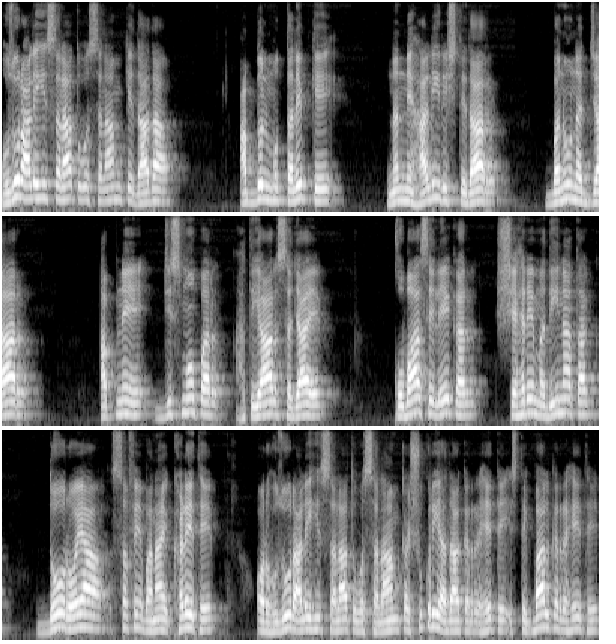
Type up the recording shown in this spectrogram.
हुजूर अलैहिस्सलाम के दादा अब्दुल मुत्तलिब के नन्हाली रिश्तेदार बनु नज्जार अपने जिस्मों पर हथियार सजाए कुबा से लेकर शहर मदीना तक दो रोया सफ़े बनाए खड़े थे और हुजूर अलैहिस्सलात वसलाम का शुक्रिया अदा कर रहे थे, इस्तकबाल कर रहे थे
